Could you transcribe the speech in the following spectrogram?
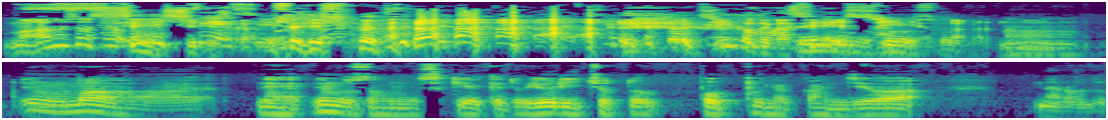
まあ、あの人は生死ですからね。生失礼しますチンコとか生死やからな。でもまあ、ね、根本さんも好きやけど、よりちょっとポップな感じは。なるほど。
